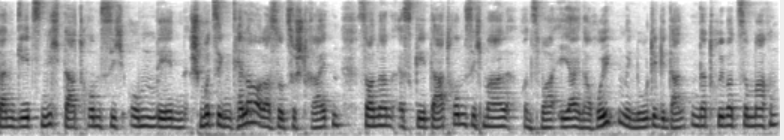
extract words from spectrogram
dann geht's nicht darum, sich um den schmutzigen Teller oder so zu streiten, sondern es geht darum, sich mal, und zwar eher in einer ruhigen Minute, Gedanken darüber zu machen,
